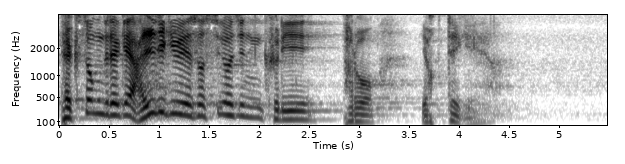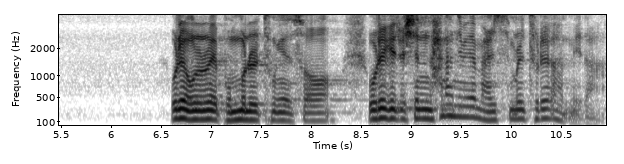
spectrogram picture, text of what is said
백성들에게 알리기 위해서 쓰여진 글이 바로 역대기예요. 우리는 오늘의 본문을 통해서 우리에게 주신 하나님의 말씀을 들어야 합니다.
